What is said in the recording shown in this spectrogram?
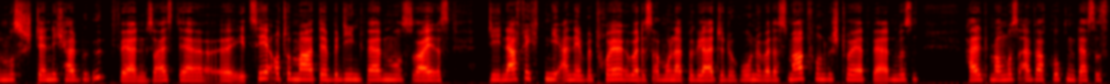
muss ständig halt geübt werden. Sei es der äh, EC-Automat, der bedient werden muss, sei es die Nachrichten, die an den Betreuer über das ambulant begleitete Wohnen über das Smartphone gesteuert werden müssen. Halt, man muss einfach gucken, dass es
